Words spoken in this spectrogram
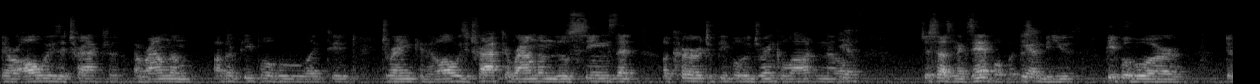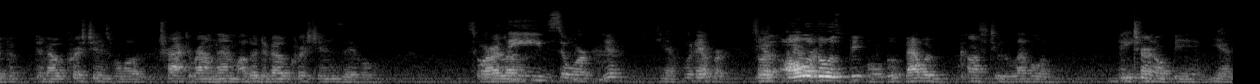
They're always attracted around them other people who like to drink, and they'll always attract around them those scenes that occur to people who drink a lot. And they'll, Yes, just as an example, but this can be Yes. used. People who are dev- devout Christians will attract around them other devout Christians. They will. So or level. thieves, or, Yeah. yeah, whatever. So Yeah, all of those people, that would constitute a level of Being. internal being. Yes,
